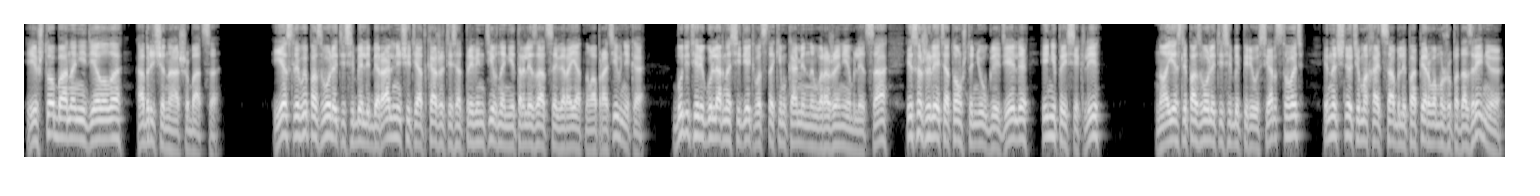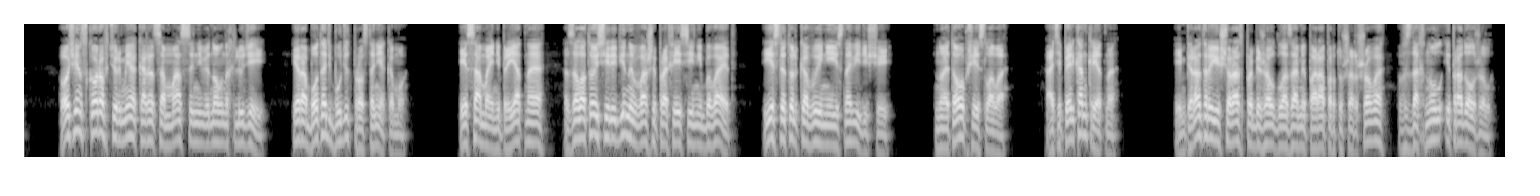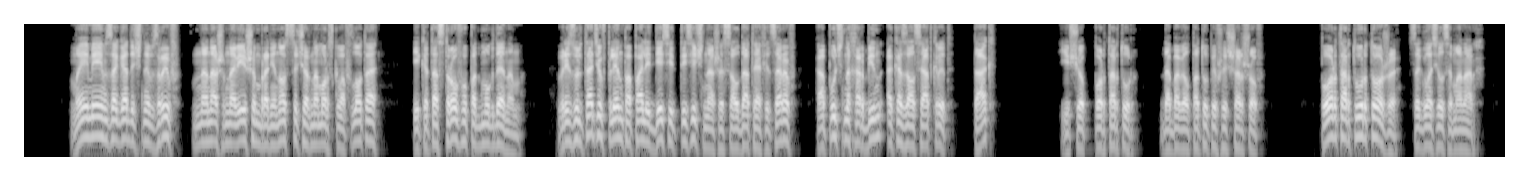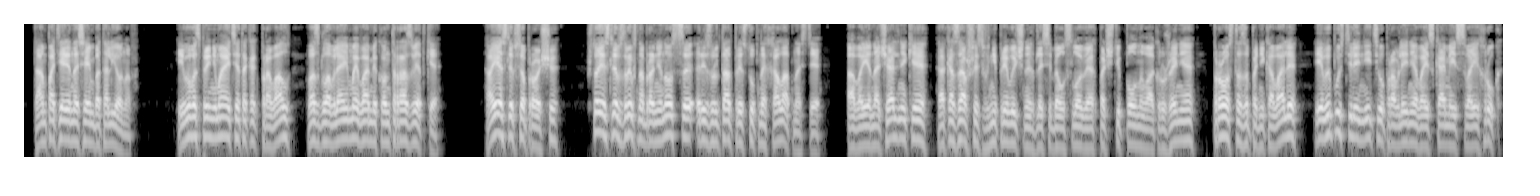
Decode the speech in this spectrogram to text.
и что бы она ни делала, обречена ошибаться. Если вы позволите себе либеральничать и откажетесь от превентивной нейтрализации вероятного противника, будете регулярно сидеть вот с таким каменным выражением лица и сожалеть о том, что не углядели и не пресекли. Ну а если позволите себе переусердствовать и начнете махать саблей по первому же подозрению, очень скоро в тюрьме окажется масса невиновных людей, и работать будет просто некому. И самое неприятное, золотой середины в вашей профессии не бывает, если только вы не ясновидящий. Но это общие слова. А теперь конкретно. Император еще раз пробежал глазами по рапорту Шершова, вздохнул и продолжил. «Мы имеем загадочный взрыв на нашем новейшем броненосце Черноморского флота и катастрофу под Мугденом. В результате в плен попали 10 тысяч наших солдат и офицеров, а путь на Харбин оказался открыт. Так?» «Еще Порт-Артур», — добавил потупившись Шершов. «Порт-Артур тоже», — согласился монарх. «Там потеряно семь батальонов и вы воспринимаете это как провал возглавляемой вами контрразведки. А если все проще? Что если взрыв на броненосце – результат преступной халатности, а военачальники, оказавшись в непривычных для себя условиях почти полного окружения, просто запаниковали и выпустили нити управления войсками из своих рук?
